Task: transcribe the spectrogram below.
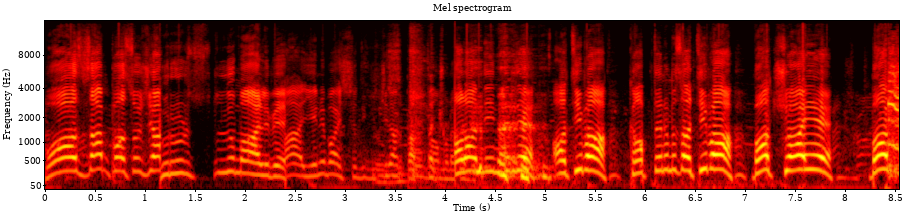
Muazzam pas hocam. Gururlu mağlubi. Ha yeni başladık. 2 dakika oldu amına. Alan indirdi. Atiba. Kaptanımız Atiba. Batshuayi. Bat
